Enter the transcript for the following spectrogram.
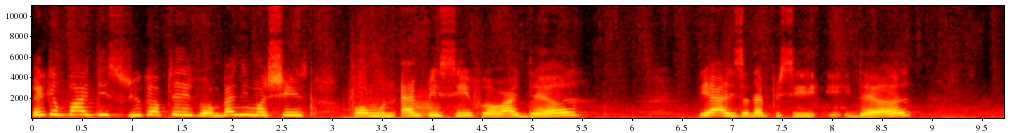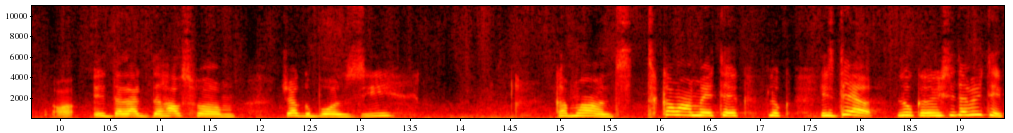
You can buy this, you can play it from vending machines, from an NPC from right there. Yeah, it's an NPC there. Uh, the like the house from Dragon Ball Z. Come on, come on, Mythic. Look, he's there. Look, you see the Mythic.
